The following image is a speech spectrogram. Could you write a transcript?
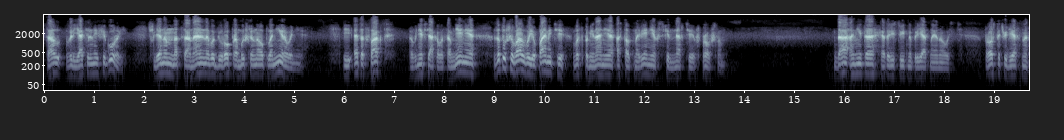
стал влиятельной фигурой, членом Национального бюро промышленного планирования. И этот факт вне всякого сомнения, затушевал в ее памяти воспоминания о столкновениях с Финнерти в прошлом. Да, Анита, это действительно приятная новость. Просто чудесно.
